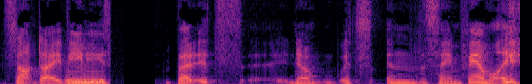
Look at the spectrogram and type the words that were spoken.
It's not diabetes. Mm. But it's, you know, it's in the same family.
